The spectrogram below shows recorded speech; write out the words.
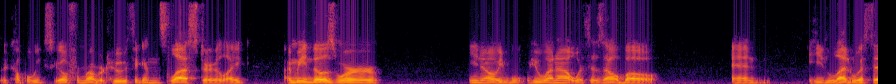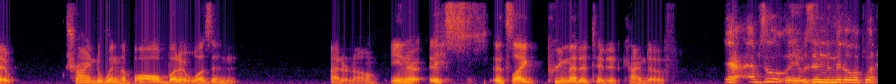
a couple weeks ago from Robert Huth against Leicester. Like, I mean, those were, you know, he, he went out with his elbow, and he led with it, trying to win the ball, but it wasn't. I don't know. You know, it's it's like premeditated, kind of. Yeah, absolutely. It was in the middle of play.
